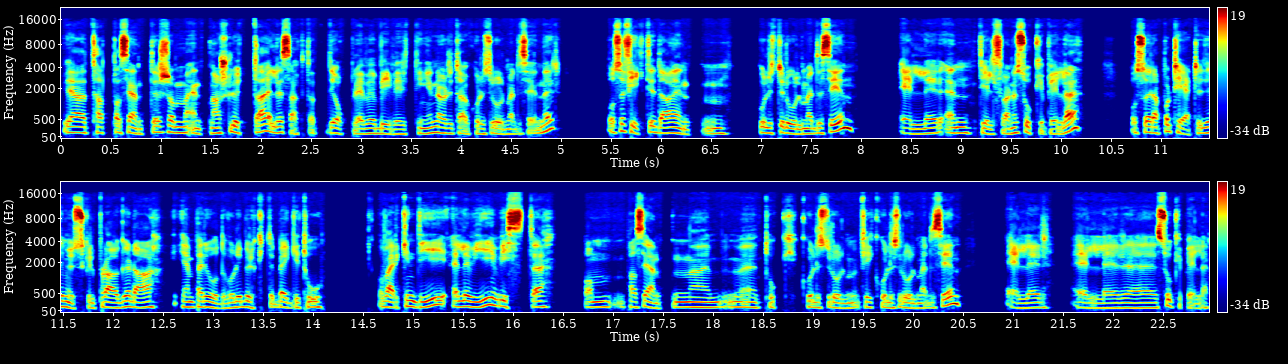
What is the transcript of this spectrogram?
Vi har tatt pasienter som enten har slutta eller sagt at de opplever bivirkninger når de tar kolesterolmedisiner, og så fikk de da enten kolesterolmedisin eller en tilsvarende sukkerpille, og så rapporterte de muskelplager da i en periode hvor de brukte begge to. Og verken de eller vi visste om pasienten tok kolesterol, fikk kolesterolmedisin eller, eller eh, sukkerpille.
